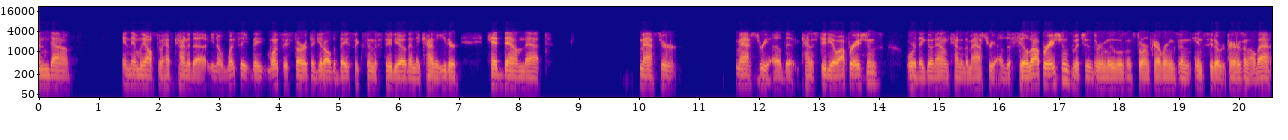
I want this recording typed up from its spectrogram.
And uh, and then we also have kind of the you know once they they once they start they get all the basics in the studio then they kind of either head down that master mastery of the kind of studio operations or they go down kind of the mastery of the field operations which is the removals and storm coverings and in situ repairs and all that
